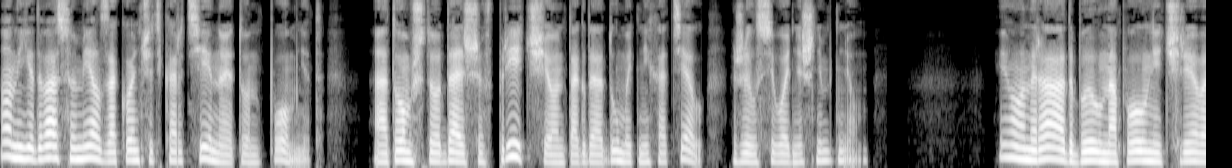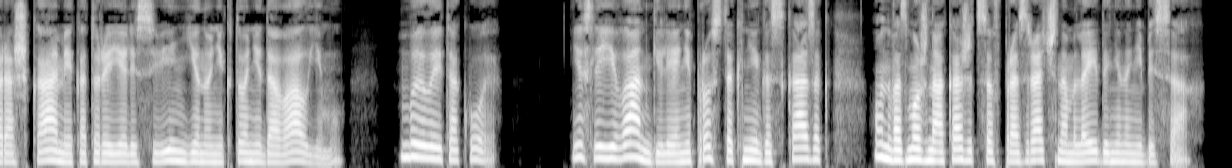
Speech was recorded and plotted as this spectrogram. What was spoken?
Он едва сумел закончить картину, это он помнит. О том, что дальше в притче, он тогда думать не хотел, жил сегодняшним днем. И он рад был наполнить чрево рожками, которые ели свиньи, но никто не давал ему. Было и такое. Если Евангелие не просто книга сказок, он, возможно, окажется в прозрачном Лейдене на небесах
